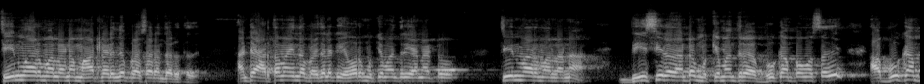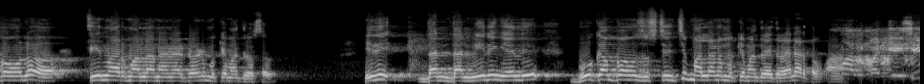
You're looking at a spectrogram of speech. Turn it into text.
తీర్మానం మల్లన్న మాట్లాడిందే ప్రసారం జరుగుతుంది. అంటే అర్థమైందా ప్రజలకు ఎవరు ముఖ్యమంత్రి అన్నట్టు? తీన్మార్ మల్లన్న. బీసీలో అంటే ముఖ్యమంత్రి భూకంపం వస్తుంది. ఆ భూకంపంలో తీన్మార్ మల్లన్న అనేటువంటి ముఖ్యమంత్రి వస్తాడు. ఇది దాని దాని మీనింగ్ ఏంది? భూకంపం సృష్టించి మల్లన్న ముఖ్యమంత్రి అవుతాడని అర్థం. ఆ. వాళ్ళు పనిచేసి.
